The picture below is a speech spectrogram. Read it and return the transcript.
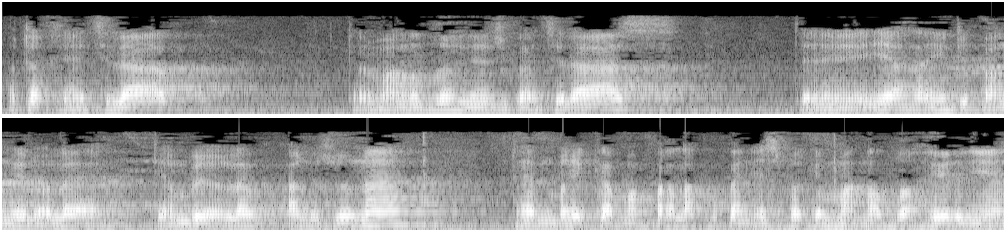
redaksinya jelas dan makna juga jelas dan yang dipanggil oleh diambil oleh al-sunnah dan mereka memperlakukannya sebagai makna zahirnya.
